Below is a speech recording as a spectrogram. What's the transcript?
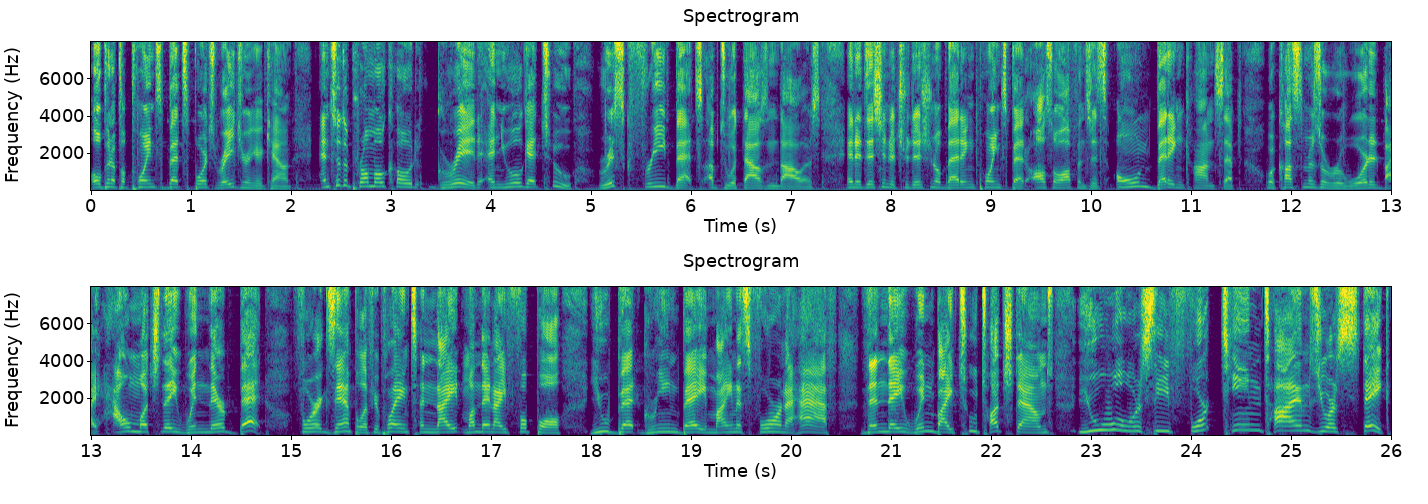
open up a PointsBet sports wagering account, enter the promo code GRID, and you will get two risk-free bets up to $1,000. In addition to traditional betting, PointsBet also offers its own betting concept where customers are rewarded by how much they win their bet. For example, if you're playing tonight, Monday Night Football, you bet Green Bay minus four and a half, then they win by two touchdowns, you will receive 14 times your stake.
